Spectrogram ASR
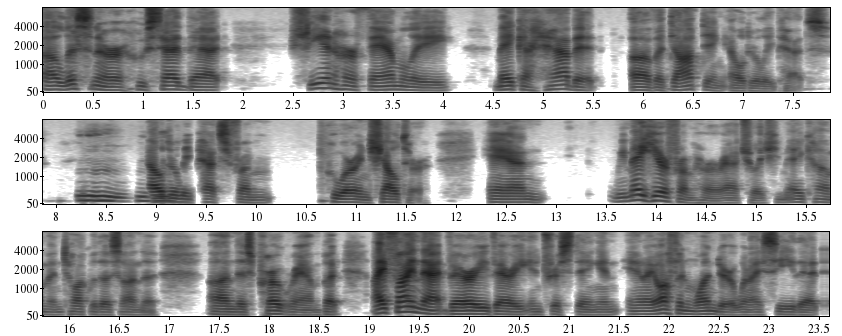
a listener who said that she and her family make a habit of adopting elderly pets, Mm-hmm. elderly pets from who are in shelter. And we may hear from her actually. She may come and talk with us on the on this program. But I find that very, very interesting. And and I often wonder when I see that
